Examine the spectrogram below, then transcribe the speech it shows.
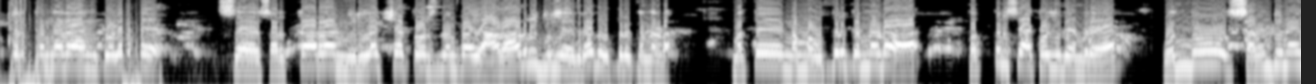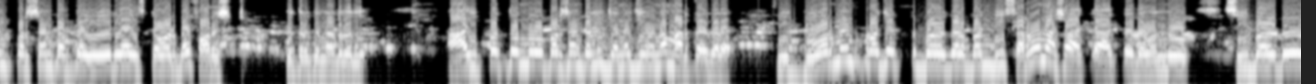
ಉತ್ತರ ಕನ್ನಡ ಅನ್ಕೊಳ್ಳಿ ಸರ್ಕಾರ ನಿರ್ಲಕ್ಷ್ಯ ತೋರಿಸಿದಂತ ಯಾವ್ದಾದ್ರು ಜಿಲ್ಲೆ ಇದ್ರೆ ಅದು ಉತ್ತರ ಕನ್ನಡ. ಮತ್ತೆ ನಮ್ಮ ಉತ್ತರ ಕನ್ನಡ ತತ್ತರಿಸಿ ಯಾಕೆ ಹೋಗಿದೆ ಅಂದ್ರೆ ಒಂದು seventy nine percent of the area is covered by forest ಉತ್ತರ ಕರ್ನಾಟಕದಲ್ಲಿ ಆ ಇಪ್ಪತ್ತೊಂದು ಪರ್ಸೆಂಟ್ ಅಲ್ಲಿ ಜನಜೀವನ ಮಾಡ್ತಾ ಇದ್ದಾರೆ. ಈ ಗೋರ್ಮೆಂಟ್ ಪ್ರಾಜೆಕ್ಟ್ ಬಂದು ಸರ್ವನಾಶ ಆಗ್- ಆಗ್ತಾ ಇದೆ. ಒಂದು ಸೀಬರ್ಡು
